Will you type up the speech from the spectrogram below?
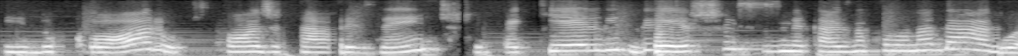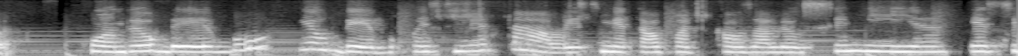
e do cloro, que pode estar presente, é que ele deixa esses metais na coluna d'água. Quando eu bebo, eu bebo com esse metal. Esse metal pode causar leucemia, esse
